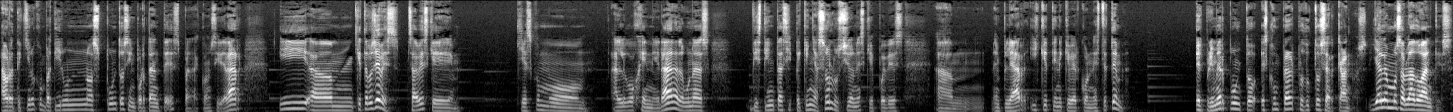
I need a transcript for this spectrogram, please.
Ahora te quiero compartir unos puntos importantes para considerar y que te los lleves, ¿sabes? Que, que es como algo general, algunas distintas y pequeñas soluciones que puedes emplear y que tiene que ver con este tema. El primer punto es comprar productos cercanos. Ya lo hemos hablado antes.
